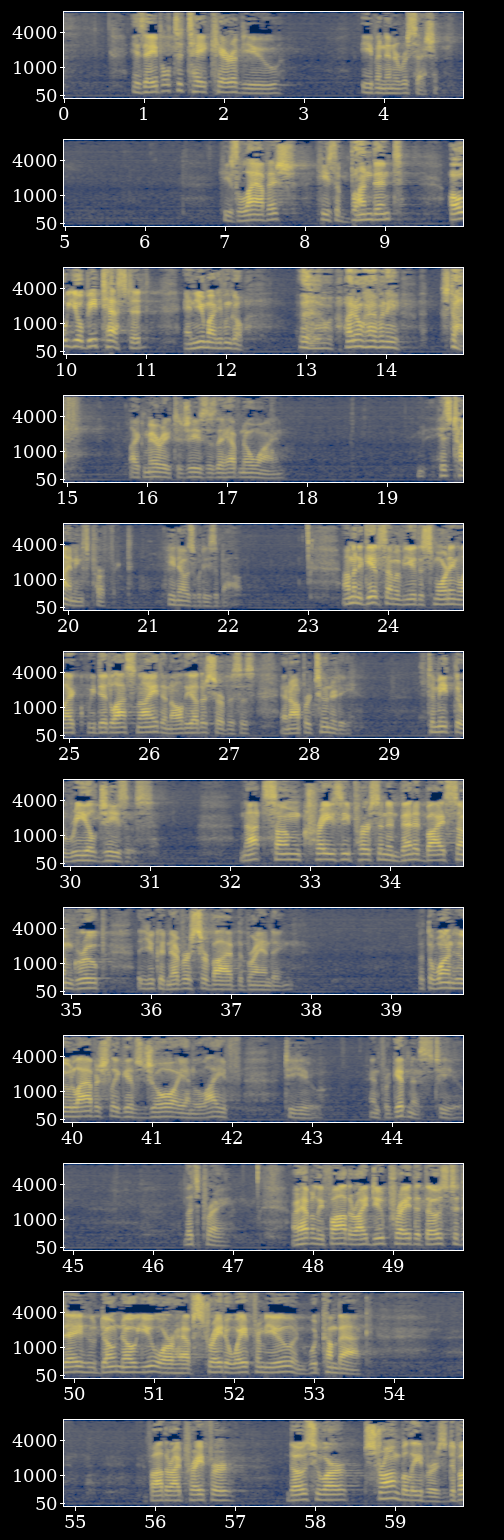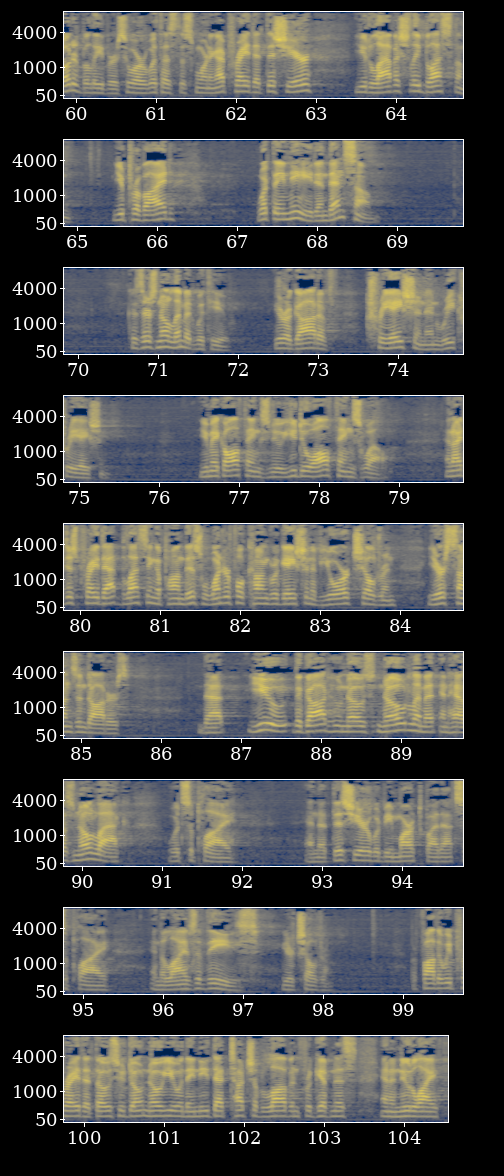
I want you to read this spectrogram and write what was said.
is able to take care of you even in a recession. He's lavish. He's abundant. Oh, you'll be tested. And you might even go, I don't have any stuff like Mary to Jesus, they have no wine. His timing's perfect. He knows what he's about. I'm going to give some of you this morning, like we did last night and all the other services, an opportunity to meet the real Jesus. Not some crazy person invented by some group that you could never survive the branding, but the one who lavishly gives joy and life to you and forgiveness to you. Let's pray. Our Heavenly Father, I do pray that those today who don't know you or have strayed away from you and would come back. Father, I pray for those who are strong believers, devoted believers who are with us this morning. I pray that this year you'd lavishly bless them. You'd provide what they need and then some. Because there's no limit with you. You're a God of creation and recreation. You make all things new. You do all things well. And I just pray that blessing upon this wonderful congregation of your children, your sons and daughters, that you, the God who knows no limit and has no lack, would supply, and that this year would be marked by that supply in the lives of these, your children. But Father, we pray that those who don't know you and they need that touch of love and forgiveness and a new life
